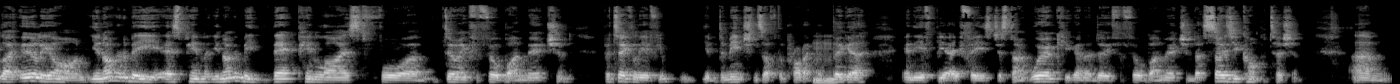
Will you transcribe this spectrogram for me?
like early on, you're not going to be as pen- you're not going to be that penalised for doing fulfilled by merchant, particularly if your, your dimensions of the product mm. are bigger and the FBA fees just don't work. You're going to do fulfilled by merchant, but so is your competition. Um,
